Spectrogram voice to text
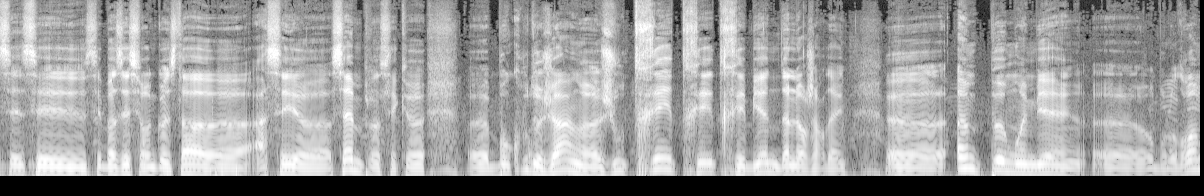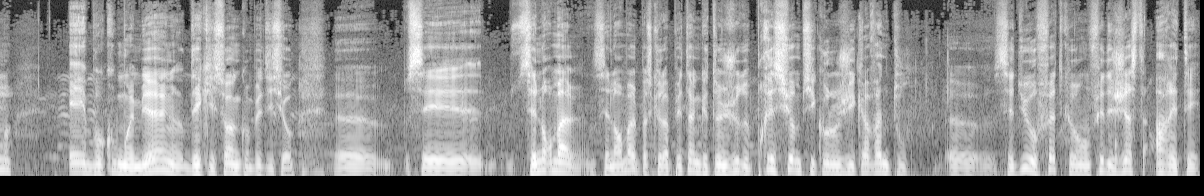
c'est basé sur un constat euh, assez euh, simple, c'est que euh, beaucoup de gens jouent très très très bien dans leur jardin. un peu moins bien au boulodrome et beaucoup moins bien dès qu'ils sont en compétition. c'est normal, c'est normal parce que la pétanque est un jeu de pression psychologique avant tout. Euh, c'est dû au fait qu'on fait des gestes arrêtés.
